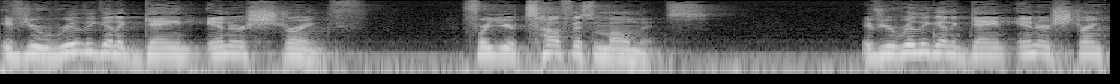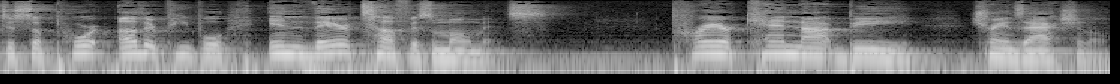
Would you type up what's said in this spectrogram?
If you're really going to gain inner strength for your toughest moments, if you're really going to gain inner strength to support other people in their toughest moments, prayer cannot be transactional.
